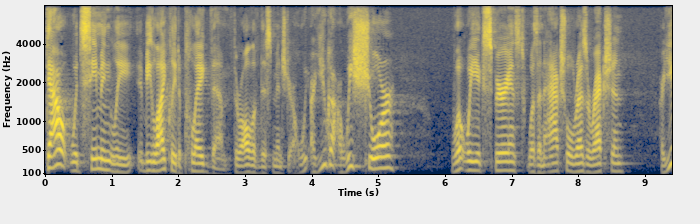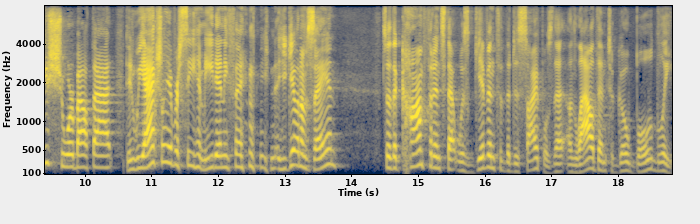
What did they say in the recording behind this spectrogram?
doubt would seemingly be likely to plague them through all of this ministry. Are we, are you, are we sure what we experienced was an actual resurrection? Are you sure about that? Did we actually ever see him eat anything? you get what I'm saying? So, the confidence that was given to the disciples that allowed them to go boldly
